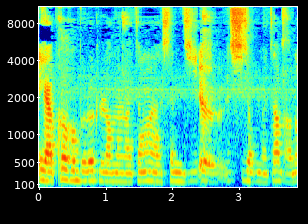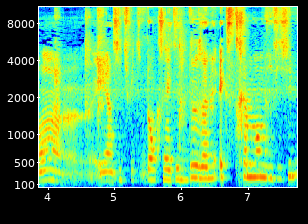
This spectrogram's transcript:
Et après, rebelote le lendemain matin, euh, samedi, euh, 6 h du matin, pardon, euh, et ainsi de suite. Donc, ça a été deux années extrêmement difficiles.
